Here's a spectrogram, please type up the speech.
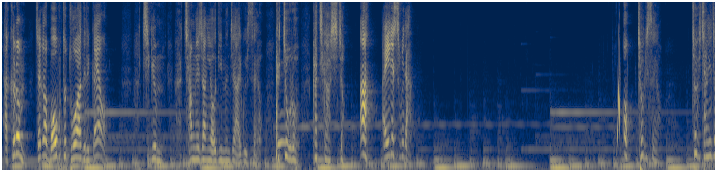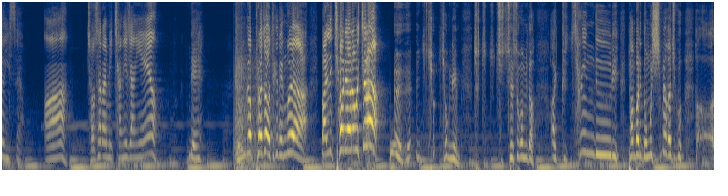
아, 그럼 제가 뭐부터 도와드릴까요? 지금 장 회장이 어디 있는지 알고 있어요. 그쪽으로 같이 가시죠. 아, 알겠습니다. 어, 저기 있어요. 저기 장 회장이 있어요. 아, 저 사람이 장 회장이에요? 네. 금가 프라자 어떻게 된 거야? 빨리 처리하라고 했잖아. 형, 형님, 저, 저, 저, 죄송합니다. 아, 그 상인들이 반발이 너무 심해가지고 어,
